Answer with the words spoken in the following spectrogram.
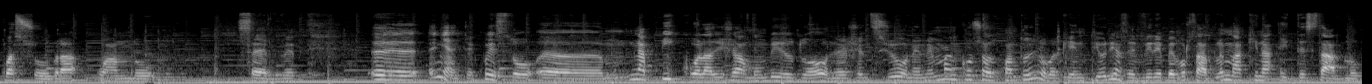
qua sopra quando serve. Eh, e niente questo eh, una piccola diciamo un video tutorial recensione ne manco so quanto dirlo perché in teoria servirebbe portarlo in macchina e testarlo.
